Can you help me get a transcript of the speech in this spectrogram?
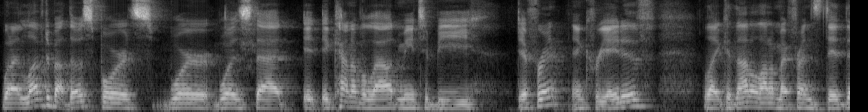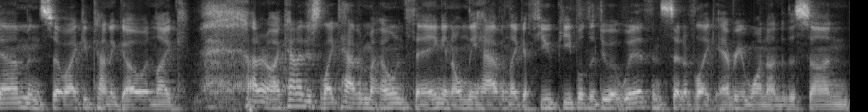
What I loved about those sports were was that it, it kind of allowed me to be different and creative like not a lot of my friends did them and so i could kind of go and like i don't know i kind of just liked having my own thing and only having like a few people to do it with instead of like everyone under the sun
